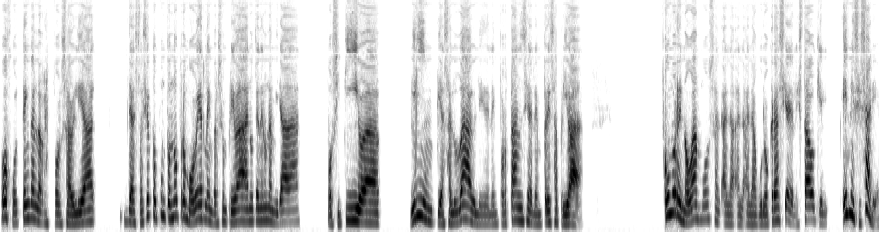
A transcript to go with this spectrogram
ojo, tengan la responsabilidad de hasta cierto punto no promover la inversión privada, no tener una mirada positiva, limpia, saludable de la importancia de la empresa privada. ¿Cómo renovamos a, la, burocracia del Estado que es necesaria?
